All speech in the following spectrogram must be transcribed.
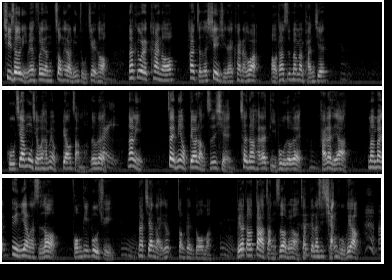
汽车里面非常重要的零组件哈。那各位来看哦，它整个线型来看的话，哦，它是慢慢盘间，股价目前为止还没有飙涨嘛，对不对？对，那你在没有飙涨之前，趁它还在底部，对不对？还在怎样？慢慢酝酿的时候，逢低布局，嗯。那将来就赚更多嘛。嗯。不要到大涨之后有没有？再跟他去抢股票，嗯，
